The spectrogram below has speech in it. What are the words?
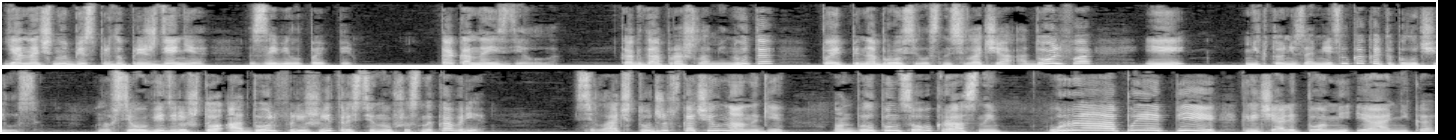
я начну без предупреждения, — заявил Пеппи. Так она и сделала. Когда прошла минута, Пеппи набросилась на силача Адольфа и Никто не заметил, как это получилось, но все увидели, что Адольф лежит, растянувшись на ковре. Силач тут же вскочил на ноги. Он был пунцово-красный. «Ура, Пеппи!» — кричали Томми и Анника.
